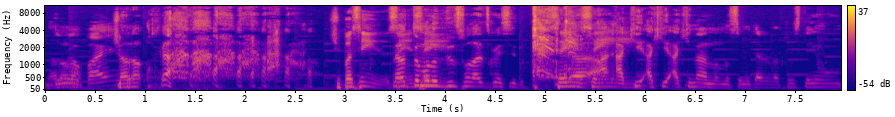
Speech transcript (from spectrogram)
Não, do não, meu não. pai. Não, não. tipo assim Não é sem, o túmulo sem, dos soldados desconhecidos. sem, É, sem- Aqui, aqui, aqui na- no cemitério da Veracruz tem o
